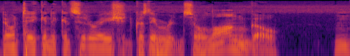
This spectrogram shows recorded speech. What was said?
don't take into consideration because they were written so long ago. Hmm?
